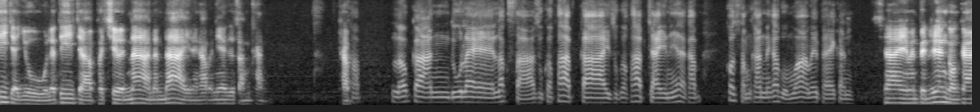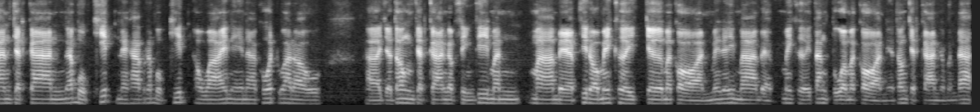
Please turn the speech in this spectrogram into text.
ที่จะอยู่และที่จะเผชิญหน้านั้นได้นะครับ อันนี้คือสำคัญครับครับแล้วการดูแลรักษาสุขภาพกายสุขภาพใจเนี้ครับ ก็สำคัญนะครับ ผมว่าไม่แพ้กัน ใช่ มันเป็นเรื่องของการจัดการระบบคิดนะครับ ระบบคิดเอาไว้ในอนาคตว่าเราจะต้องจัดการกับสิ่งที่มันมาแบบที่เราไม่เคยเจอมาก่อน ไม่ได้มาแบบไม่เคยตั้งตัวมาก่อนเนี่ยต้องจัดการกับมันได้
